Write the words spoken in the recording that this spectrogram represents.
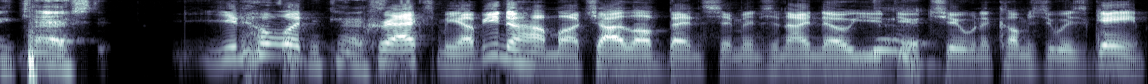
and cashed it. You know what cracks me up? You know how much I love Ben Simmons, and I know you yeah. do too when it comes to his game.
